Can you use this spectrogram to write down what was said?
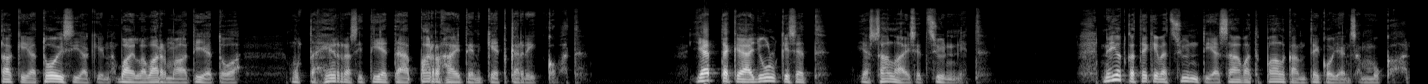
takia toisiakin vailla varmaa tietoa, mutta Herrasi tietää parhaiten, ketkä rikkovat. Jättäkää julkiset ja salaiset synnit. Ne, jotka tekevät syntiä, saavat palkan tekojensa mukaan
